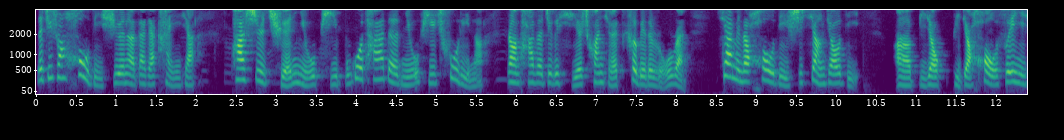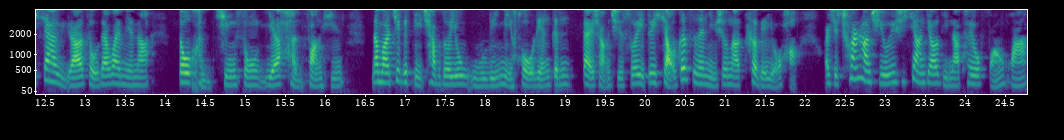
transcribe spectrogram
那这双厚底靴呢，大家看一下，它是全牛皮，不过它的牛皮处理呢。让它的这个鞋穿起来特别的柔软，下面的厚底是橡胶底，啊，比较比较厚，所以你下雨啊，走在外面呢都很轻松，也很放心。那么这个底差不多有五厘米厚，连跟带上去，所以对小个子的女生呢特别友好，而且穿上去由于是橡胶底呢，它又防滑，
